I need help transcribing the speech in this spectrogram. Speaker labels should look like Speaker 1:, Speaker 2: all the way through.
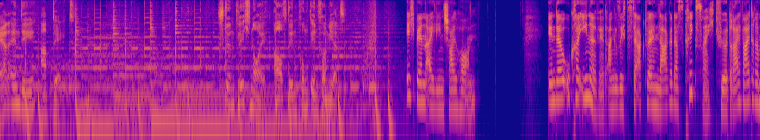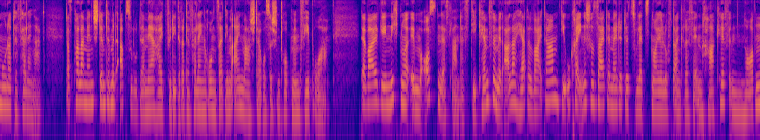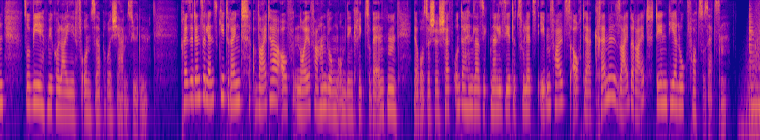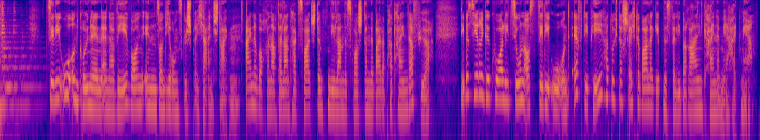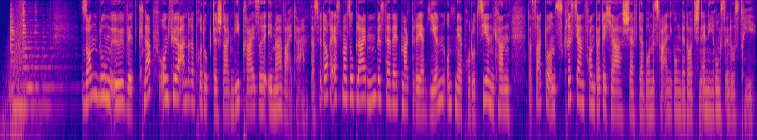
Speaker 1: RND Update. Stündlich neu. Auf den Punkt informiert.
Speaker 2: Ich bin Eileen Schallhorn. In der Ukraine wird angesichts der aktuellen Lage das Kriegsrecht für drei weitere Monate verlängert. Das Parlament stimmte mit absoluter Mehrheit für die dritte Verlängerung seit dem Einmarsch der russischen Truppen im Februar. Derweil gehen nicht nur im Osten des Landes die Kämpfe mit aller Härte weiter. Die ukrainische Seite meldete zuletzt neue Luftangriffe in Kharkiv im Norden sowie Mykolaiv und Saporischja im Süden. Präsident Zelensky drängt weiter auf neue Verhandlungen, um den Krieg zu beenden. Der russische Chefunterhändler signalisierte zuletzt ebenfalls, auch der Kreml sei bereit, den Dialog fortzusetzen. CDU und Grüne in NRW wollen in Sondierungsgespräche einsteigen. Eine Woche nach der Landtagswahl stimmten die Landesvorstände beider Parteien dafür. Die bisherige Koalition aus CDU und FDP hat durch das schlechte Wahlergebnis der Liberalen keine Mehrheit mehr. Sonnenblumenöl wird knapp und für andere Produkte steigen die Preise immer weiter. Das wird auch erstmal so bleiben, bis der Weltmarkt reagieren und mehr produzieren kann. Das sagte uns Christian von Bötticher, Chef der Bundesvereinigung der deutschen Ernährungsindustrie.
